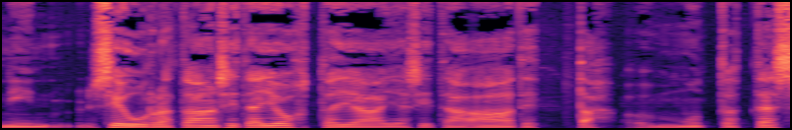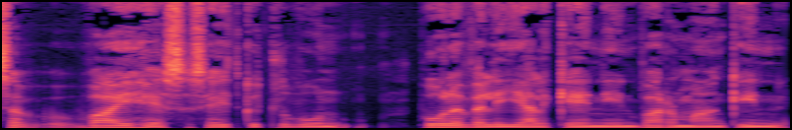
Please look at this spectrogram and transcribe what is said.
niin seurataan sitä johtajaa ja sitä aatetta. Mutta tässä vaiheessa 70-luvun puolenvälin jälkeen, niin varmaankin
